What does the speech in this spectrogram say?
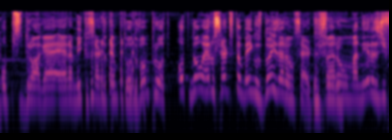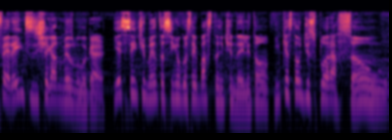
Ops, droga, é- era meio que o certo o tempo todo. Vamos pro outro. Ops, não era o certo também, os dois eram certos. Só eram maneiras diferentes de chegar no mesmo lugar. E esse sentimento, assim, eu gostei bastante nele. Então, em questão de exploração,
